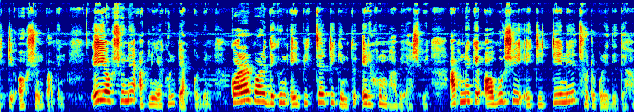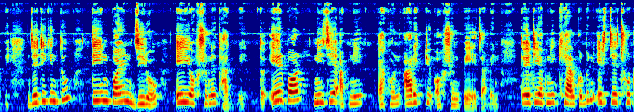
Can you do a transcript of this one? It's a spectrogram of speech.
একটি অপশন পাবেন। এই অপশনে আপনি এখন ট্যাপ করবেন। করার পরে দেখুন এই পিকচারটি কিন্তু এরকমভাবে আসবে। আপনাকে অবশ্যই এটি টেনে ছোট করে দিতে হবে, যেটি কিন্তু তিন পয়েন্ট জিরো এই অপশনে থাকবে। তো এরপর নিচে আপনি এখন আরেকটি অপশন পেয়ে যাবেন। তো এটি আপনি খেয়াল করবেন, এর চেয়ে ছোট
